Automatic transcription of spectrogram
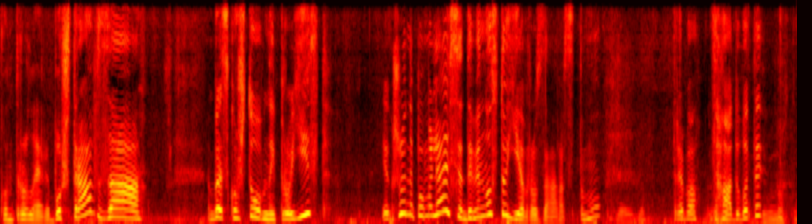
контролери. Бо штраф за безкоштовний проїзд, якщо не помиляюся, 90 євро зараз. Тому Треба згадувати. 90.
